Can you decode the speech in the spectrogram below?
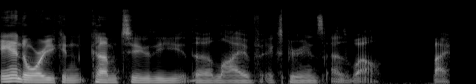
and or you can come to the the live experience as well. Bye.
